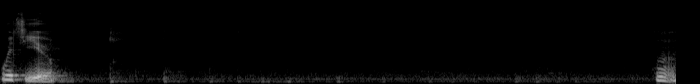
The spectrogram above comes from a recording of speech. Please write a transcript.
With you. Hmm.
